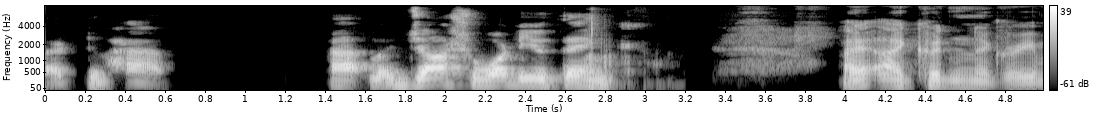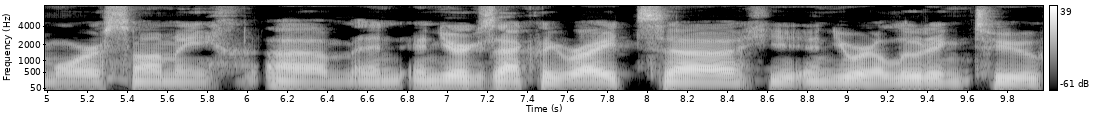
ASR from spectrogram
uh, to have. Uh, Josh, what do you think I, I couldn't agree more, Somi. Um, and, and you're exactly right. Uh, and you were alluding to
